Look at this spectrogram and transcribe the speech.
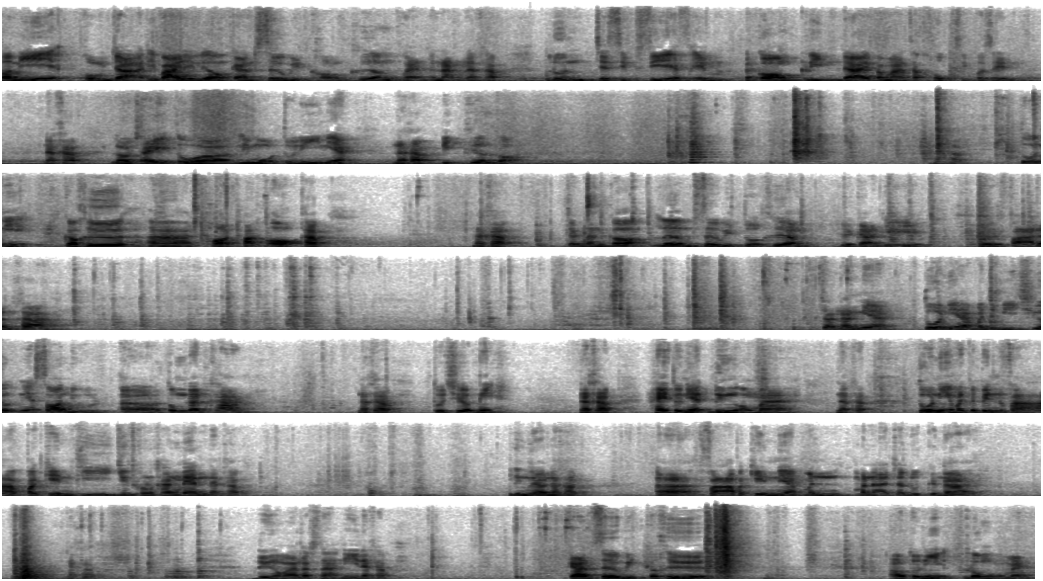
ตอนนี้ผมจะอธิบายในเรื่องของการเซอร์วิสของเครื่องแขวนผนังนะครับ รุ่น 70 CFM กองกลิ่นได้ประมาณสัก 60%นะครับ เราใช้ตัวรีโมทตัวนี้เนี่ยนะครับปิดเครื่องก่อนนะครับตัวนี้ก็คืออถอดปลั๊กออกครับนะครับ จากนั้นก็เริ่มเซอร์วิสตัวเครื่องโดยการที่เปิดฝาด้านข้าง จากนั้นเนี่ยตัวเนี้ยมันจะมีเชือกเนี่ยซ่อนอยู่ตรงด้านข้างนะครับ ตัวเชือกนี้นะครับ ให้ตัวเนี้ยดึงออกมานะครับ ตัวนี้มันจะเป็นฝาปะเกนที่ยึดค่อนข้างแน่นนะครับดึงแล้วนะครับฝาปะเกนเนี่ยมันมันอาจจะหลุดกันได้นะครับ ดึงออกมาลักษณะนี้นะครับ การเซอร์วิสก็คือ เอาตัวนี้ลงออกมา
